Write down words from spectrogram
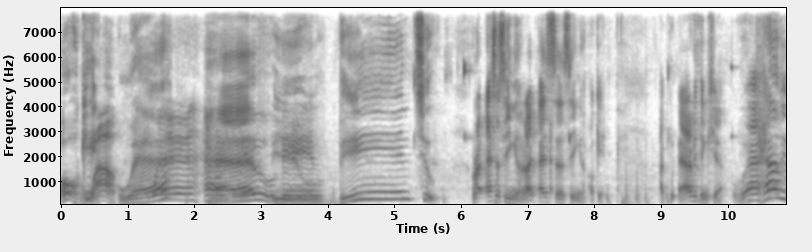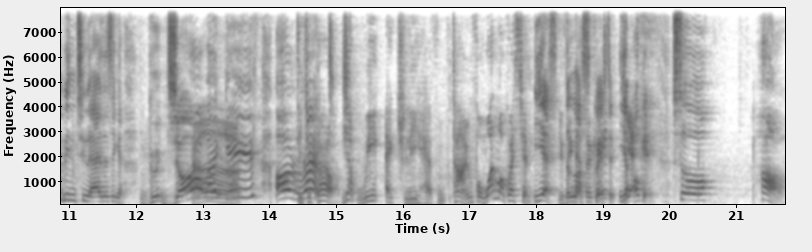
Oh, okay. Wow. Where, Where have have you you been to? Right, as a singer, right? As a singer. Okay. I put everything here. Where have you been to as a singer? Good job, Ah. Akif. All right. Teacher Carl, Yeah. we actually have time for one more question. Yes, you the think last that's okay? question. Yeah, Yes. okay. So, how?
